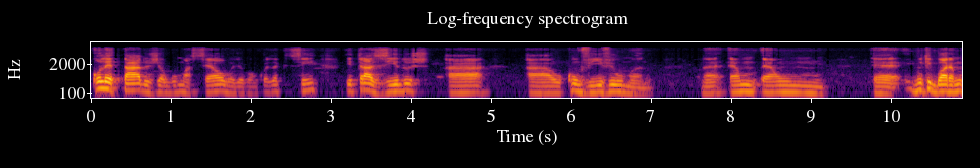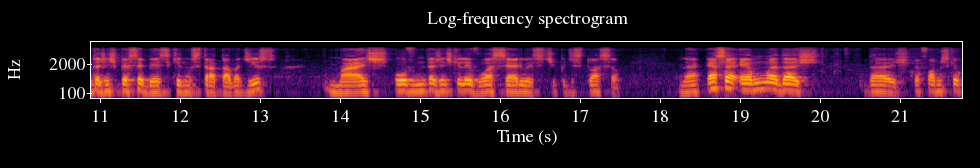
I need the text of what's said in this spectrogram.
coletados de alguma selva, de alguma coisa assim, e trazidos a, ao convívio humano. Né? É um, é um, é, muito embora muita gente percebesse que não se tratava disso, mas houve muita gente que levou a sério esse tipo de situação. Né? Essa é uma das, das performances que eu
